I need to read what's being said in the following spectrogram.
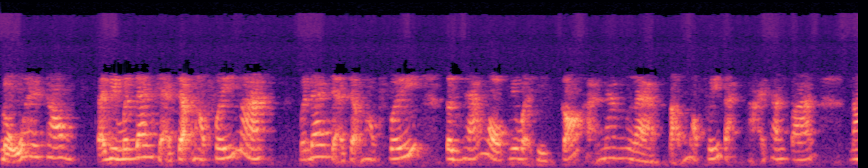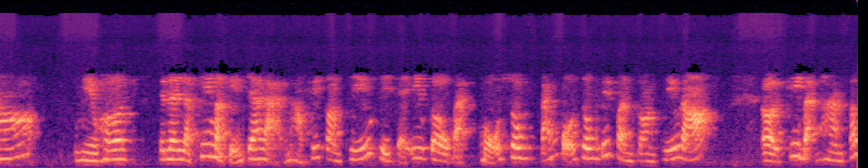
đủ hay không. Tại vì mình đang trả chậm học phí mà, mình đang trả chậm học phí. Từng tháng một như vậy thì có khả năng là tổng học phí bạn phải thanh toán nó nhiều hơn cho nên là khi mà kiểm tra lại mà học phí còn thiếu thì sẽ yêu cầu bạn bổ sung đóng bổ sung cái phần còn thiếu đó. Rồi khi bạn hoàn tất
